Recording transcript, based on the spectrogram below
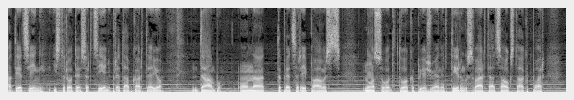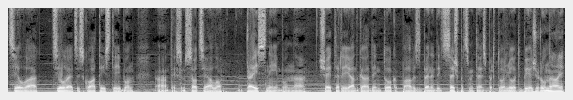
attiecīgi izturoties ar cieņu pret apkārtējo dabu. Un tāpēc arī pāvests nosoda to, ka bieži vien ir tirgus vērtēts augstāk par cilvēku, cilvēcisko attīstību un, teiksim, sociālo taisnību. Un, šeit arī atgādina to, ka Pāvests Benedikts 16. par to ļoti bieži runāja,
